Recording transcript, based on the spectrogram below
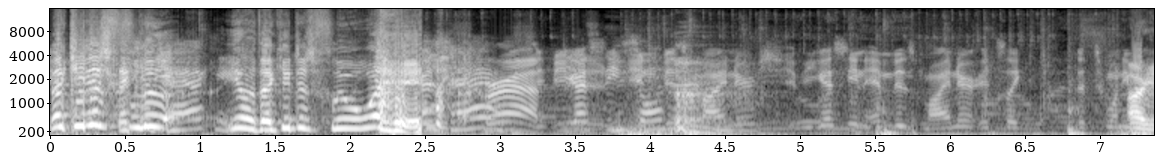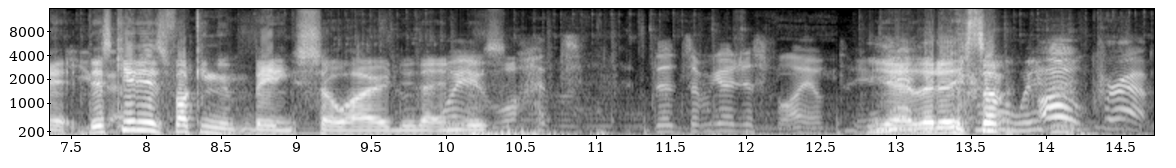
That kid just That flew. Yo, that kid just flew away. Crap, If you guys dude. seen Invis Miners, if you guys Invis Miner, it's like the 20. Okay, this kid is fucking baiting so hard, dude. That Wait, Invis. what? Did some guy just fly up to you? Yeah, literally. Some. Oh crap!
